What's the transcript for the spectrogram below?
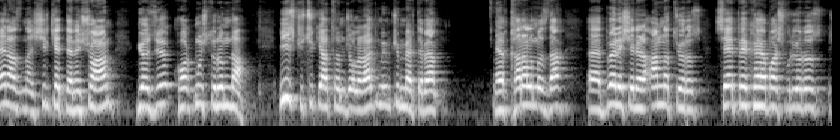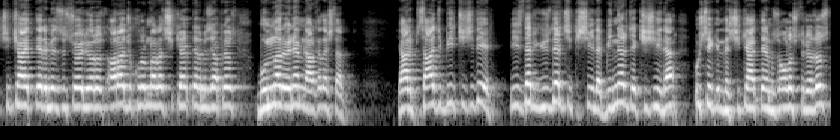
En azından şirketlerin şu an gözü korkmuş durumda. Biz küçük yatırımcı olarak mümkün mertebe e, kanalımızda e, böyle şeyleri anlatıyoruz. SPK'ya başvuruyoruz. Şikayetlerimizi söylüyoruz. Aracı kurumlara şikayetlerimizi yapıyoruz. Bunlar önemli arkadaşlar. Yani sadece bir kişi değil. Bizler yüzlerce kişiyle, binlerce kişiyle bu şekilde şikayetlerimizi oluşturuyoruz.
